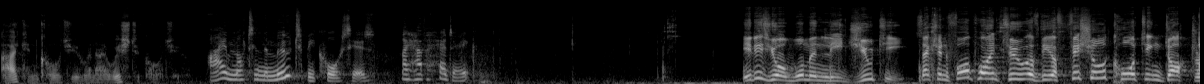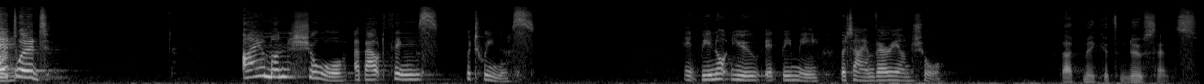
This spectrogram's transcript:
I can court you when I wish to court you. I am not in the mood to be courted. I have a headache. It is your womanly duty. Section 4.2 of the official courting doctrine. Edward! I am unsure about things between us. It be not you, it be me, but I am very unsure. That maketh no sense.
